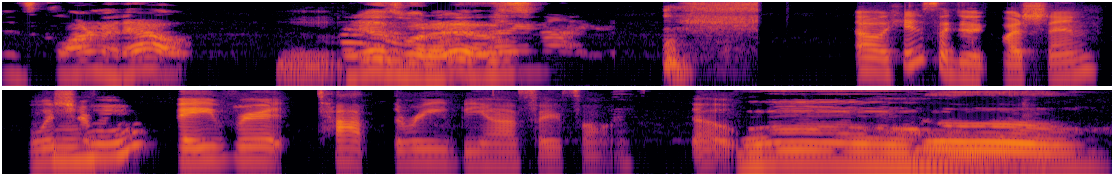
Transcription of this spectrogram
it's Klarna it out. It is what it is. Oh, here's a good question. What's your Mhm. favorite top three Beyonce songs? Dope. Ooh. Ooh,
